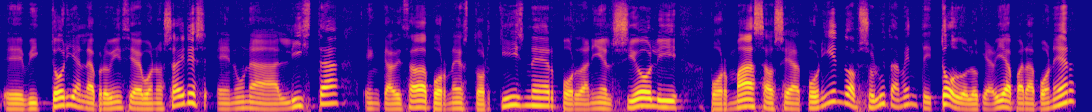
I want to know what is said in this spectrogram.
eh, victoria en la provincia de Buenos Aires, en una lista encabezada por Néstor Kirchner, por Daniel Scioli, por Massa, o sea, poniendo absolutamente todo lo que había para poner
